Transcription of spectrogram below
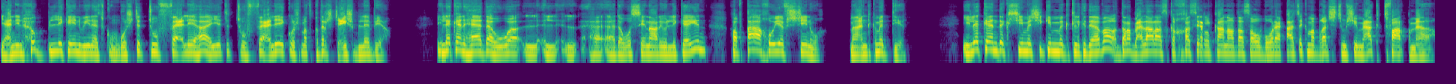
يعني الحب اللي كاين بيناتكم واش تتوفى عليها هي تتوفى عليك واش ما تقدرش تعيش بلا بها. إلا كان هذا هو هذا هو السيناريو اللي كاين فبقى أخويا في الشينوا ما عندك ما دير. إلا كان داك الشيء ماشي كما قلت لك دابا ضرب على راسك خسر لكندا صوب وريقاتك ما بغاتش تمشي معاك تفارق معاها.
